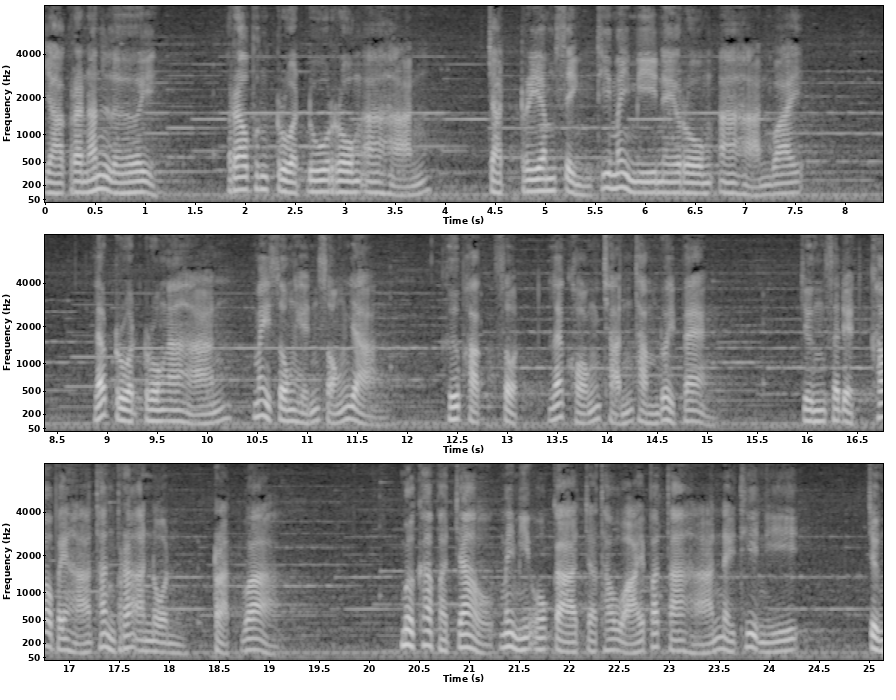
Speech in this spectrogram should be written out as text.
อย่ากระนั้นเลย เราเพิ่งตรวจดูโรงอาหาร จัดเตรียมสิ่งที่ไม่มีในโรงอาหารไว้ แล้วตรวจโรงอาหารไม่ทรงเห็นสองอย่าง คือผักสดและของฉันทำด้วยแป้ง จึงเสด็จเข้าไปหาท่านพระอานนท์ตรัสว่า เมื่อข้าพเจ้าไม่มีโอกาสจะถวายพัตาหารในที่นี้ จึง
